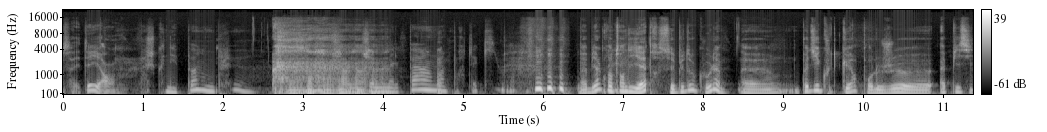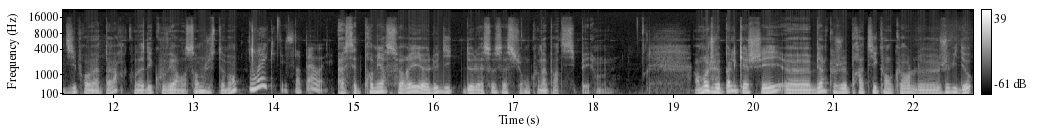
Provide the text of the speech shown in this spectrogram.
ça a été... Je connais pas non plus. je je me mêle pas à n'importe qui. moi. Bah, bien content d'y être, c'est plutôt cool. Euh, petit coup de cœur pour le jeu euh, Happy City pour ma part, qu'on a découvert ensemble justement, Ouais, qui était sympa, ouais. à cette première soirée euh, ludique de l'association qu'on a participé. Alors moi je vais pas le cacher, euh, bien que je pratique encore le jeu vidéo,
